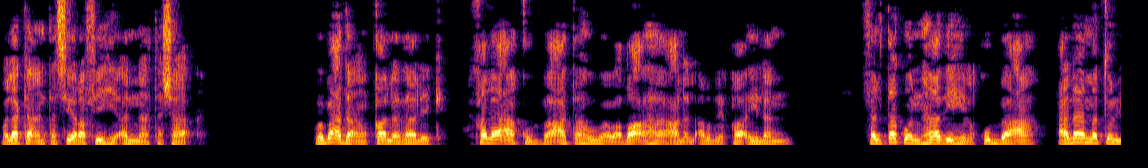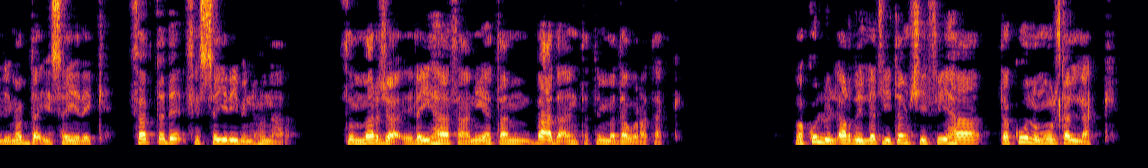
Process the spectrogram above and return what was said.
ولك أن تسير فيه أن تشاء. وبعد أن قال ذلك خلع قبعته ووضعها على الأرض قائلا فلتكن هذه القبعة علامة لمبدأ سيرك فابتدئ في السير من هنا ثم ارجع إليها ثانية بعد أن تتم دورتك. وكل الأرض التي تمشي فيها تكون ملكا لك.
